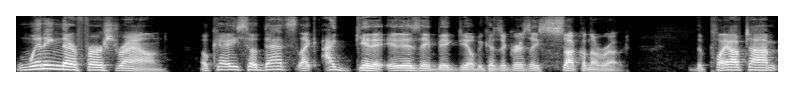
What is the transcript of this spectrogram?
winning their first round. Okay, so that's like I get it. It is a big deal because the Grizzlies suck on the road. The playoff time,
